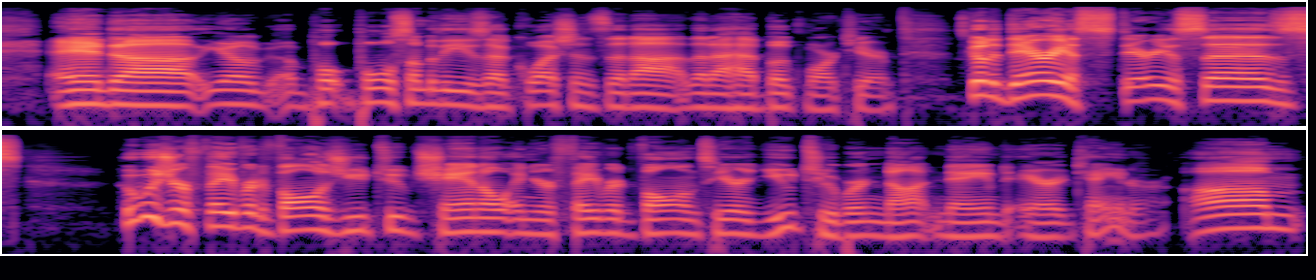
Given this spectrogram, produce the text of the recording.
and, uh, you know, pull, pull some of these uh, questions that I, that I have bookmarked here. Let's go to Darius. Darius says, who was your favorite Vols YouTube channel and your favorite volunteer YouTuber not named Eric Cainer? Um,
